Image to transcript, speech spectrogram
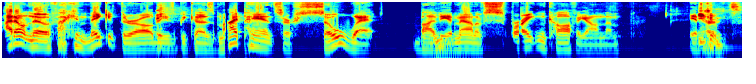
I don't know if I can make it through all these because my pants are so wet by the mm-hmm. amount of Sprite and coffee on them. It You can- hurts.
